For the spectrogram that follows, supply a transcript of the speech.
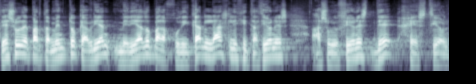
de su departamento que habrían mediado para adjudicar las licitaciones a soluciones de gestión.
